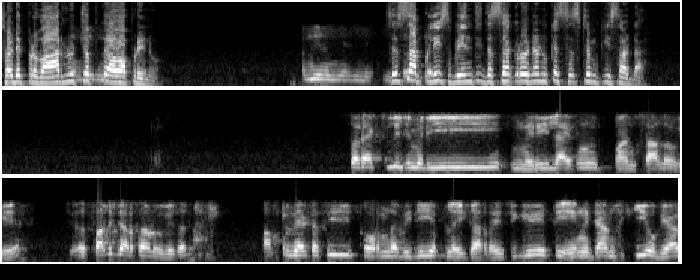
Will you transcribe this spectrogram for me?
ਤੁਹਾਡੇ ਪਰਿਵਾਰ ਨੂੰ ਚੁੱਪ ਕਰਾਓ ਆਪਣੇ ਨੂੰ। ਹਾਂਜੀ ਹਾਂਜੀ ਹਾਂਜੀ। ਸਿਰ ਸਾਹਿਬ ਪਲੀਜ਼ ਬੇਨਤੀ ਦੱਸਿਆ ਕਰੋ ਇਹਨਾਂ ਨੂੰ ਕਿ ਸਿਸਟਮ ਕੀ ਸਾਡਾ। ਸਰ ਐਕਚੁਅਲੀ ਜੀ ਮੇਰੀ ਮੇਰੀ ਲਾਈਫ ਨੂੰ 5 ਸਾਲ ਹੋ ਗਏ ਆ 4.5 ਸਾਲ ਹੋ ਗਏ ਸਰ ਆਫਟਰ ਦੈਟ ਅਸੀਂ ਫੋਰਨ ਦਾ ਵੀਜ਼ਾ ਹੀ ਅਪਲਾਈ ਕਰ ਰਹੇ ਸੀਗੇ ਤੇ ਇਨ ਟਾਈਮ 'ਚ ਕੀ ਹੋ ਗਿਆ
